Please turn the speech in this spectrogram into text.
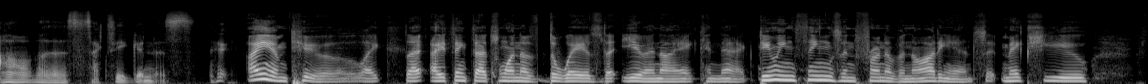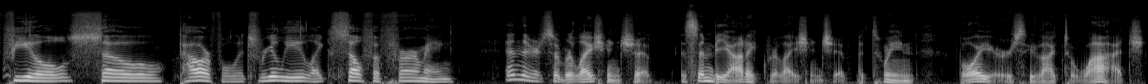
all the sexy goodness. I am too. Like that I think that's one of the ways that you and I connect. Doing things in front of an audience, it makes you feel so powerful. It's really like self-affirming. And there's a relationship, a symbiotic relationship between voyeurs who like to watch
